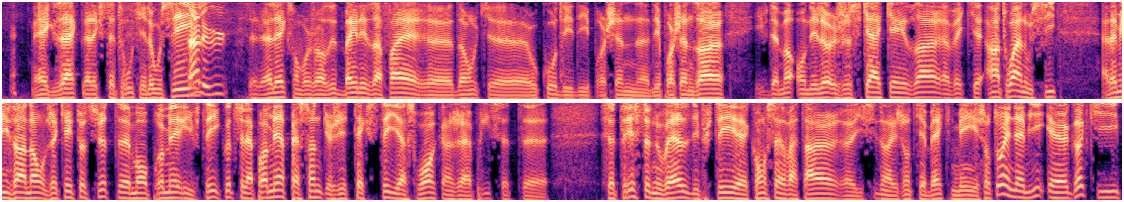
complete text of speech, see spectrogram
exact. Alex Tétro qui est là aussi. Salut. Salut Alex. On va jaser de bien des affaires euh, donc euh, au cours des, des, prochaines des prochaines heures. Évidemment, on est là jusqu'à 15 heures avec Antoine aussi à la mise en onde. J'accueille tout de suite mon premier invité. Écoute, c'est la première personne que j'ai texté hier soir quand j'ai appris cette cette triste nouvelle, député conservateur ici dans la région de Québec, mais surtout un ami et un gars qui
